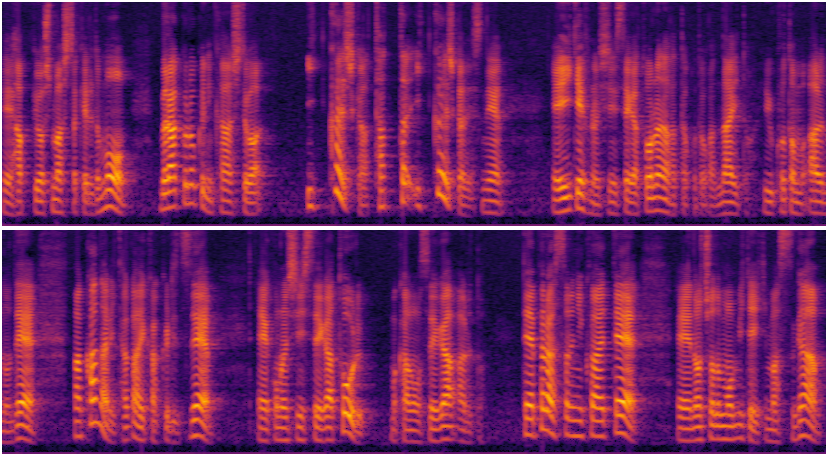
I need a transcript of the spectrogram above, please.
えー発表しましたけれどもブラックロックに関しては1回しかたった1回しかですね ETF の申請が通らなかったことがないということもあるので、まあ、かなり高い確率で、この申請が通る可能性があると。でプラスそれに加えて、後ほども見ていきますが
